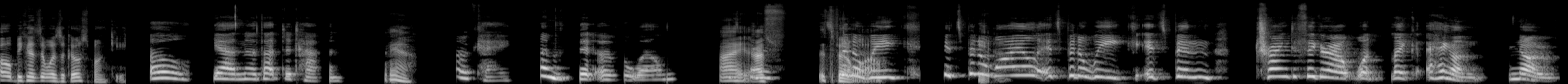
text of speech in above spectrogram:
Oh, because it was a ghost monkey. Oh, yeah, no, that did happen. Yeah, Okay. I'm a bit overwhelmed. I It's been a- I've it's It's been, been, a, a, week. It's been Yeah. a while. It's been a week. It's been trying to figure out what, like, hang on. No.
